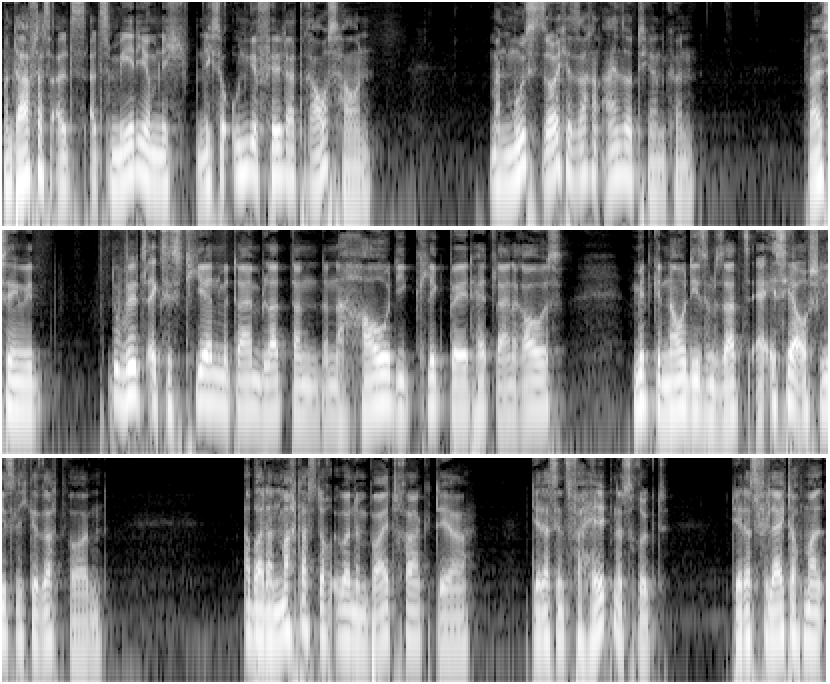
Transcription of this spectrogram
Man darf das als, als Medium nicht, nicht so ungefiltert raushauen. Man muss solche Sachen einsortieren können. Du weißt irgendwie, du willst existieren mit deinem Blatt, dann, dann hau die Clickbait-Headline raus mit genau diesem Satz. Er ist ja auch schließlich gesagt worden. Aber dann mach das doch über einen Beitrag, der, der das ins Verhältnis rückt, der das vielleicht auch mal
